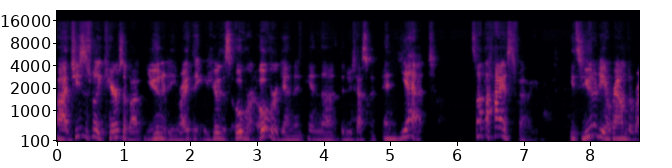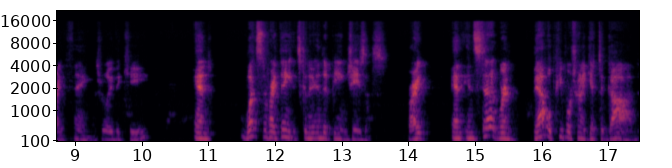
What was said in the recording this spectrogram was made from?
Uh, Jesus really cares about unity, right? That you hear this over and over again in, in the, the New Testament, and yet it's not the highest value. It's unity around the right thing is really the key. And what's the right thing? It's going to end up being Jesus, right? And instead of we're in Babel, people are trying to get to God.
